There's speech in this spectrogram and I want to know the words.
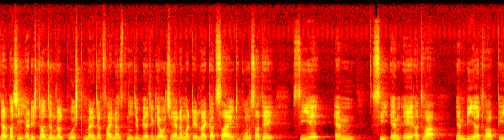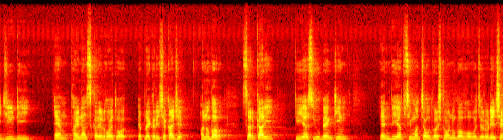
ત્યાર પછી એડિશનલ જનરલ પોસ્ટ મેનેજર ફાઇનાન્સની જે બે જગ્યાઓ છે એના માટે લાયકાત સાઠ ગુણ સાથે સીએ એમ સી એમ એ અથવા એમબીએ અથવા પીજીડી એમ ફાઇનાન્સ કરેલ હોય તો એપ્લાય કરી શકાય છે. અનુભવ, સરકારી પીએસયુ બેન્કિંગ એનબીએફસીમાં ચૌદ વર્ષનો અનુભવ હોવો જરૂરી છે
